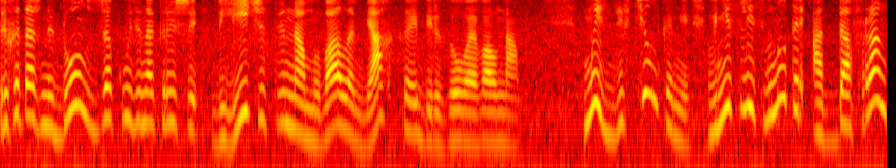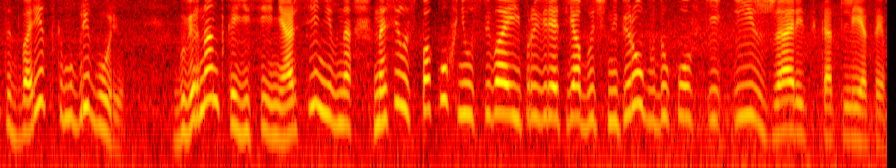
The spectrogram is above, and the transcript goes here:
Трехэтажный дом с джакузи на крыше величественно омывала мягкая бирюзовая волна мы с девчонками внеслись внутрь, отдав ранцы дворецкому Григорию. Гувернантка Есения Арсеньевна носилась по кухне, успевая и проверять яблочный пирог в духовке и жарить котлеты.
